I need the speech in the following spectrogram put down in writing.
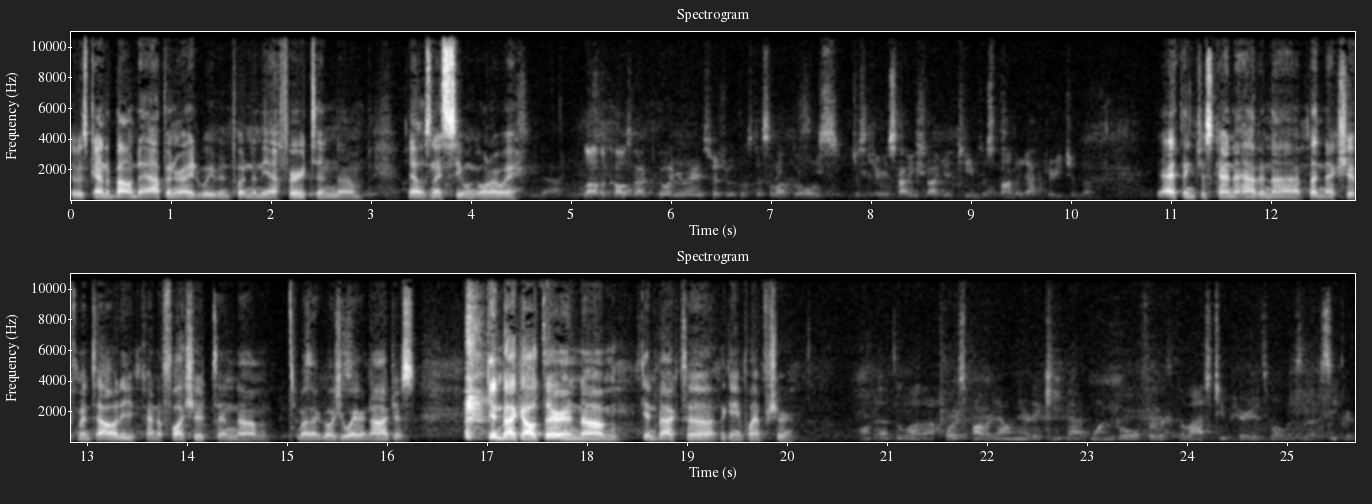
it was kind of bound to happen, right? We've been putting in the effort, and um, yeah, it was nice to see one going our way. A lot of the calls not going your way, especially with those disallowed goals. Just curious how you thought your team responded after each of them. Yeah, I think just kind of having uh, that next shift mentality, kind of flush it, and um, whether it goes your way or not, just getting back out there and um, getting back to the game plan for sure. Well, that's a lot of horsepower down there to keep that one goal for the last two periods. What was the secret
